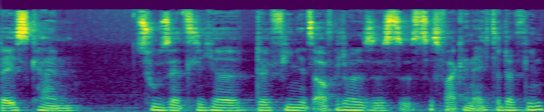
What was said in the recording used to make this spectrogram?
da ist kein zusätzlicher Delfin jetzt aufgetaucht, das, ist, das war kein echter Delfin.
